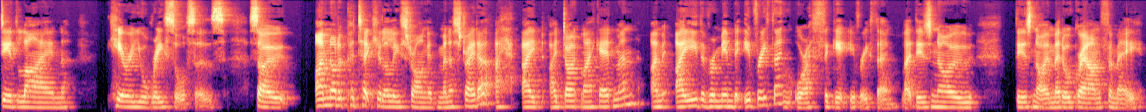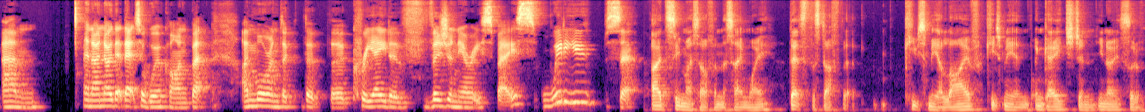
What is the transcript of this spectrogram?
deadline, here are your resources. So I'm not a particularly strong administrator. I, I, I don't like admin. I'm, I either remember everything or I forget everything. Like there's no there's no middle ground for me. Um, and I know that that's a work on, but I'm more in the, the, the creative visionary space. Where do you sit? I'd see myself in the same way. That's the stuff that keeps me alive, keeps me engaged, and you know, sort of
